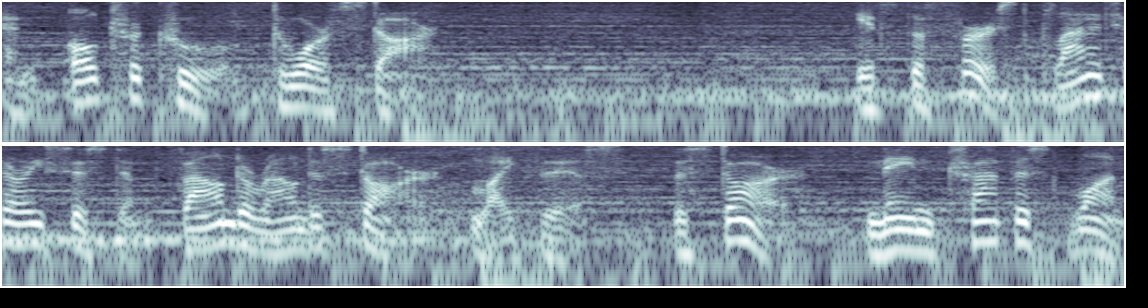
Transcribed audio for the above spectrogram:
an ultra-cool dwarf star. It's the first planetary system found around a star like this. The star, named TRAPPIST-1,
